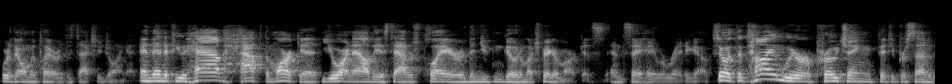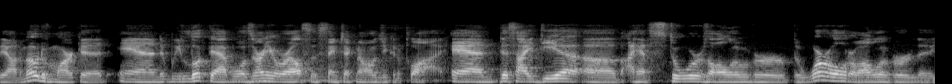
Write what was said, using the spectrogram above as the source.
we're the only player that's actually doing it. And then if you have half the market, you are now the established player, then you can go to much bigger markets and say, hey, we're ready to go. So at the time we were approaching 50% of the automotive market and we looked at, well, is there anywhere else the same technology could apply? And this idea of I have stores all over the world or all over the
